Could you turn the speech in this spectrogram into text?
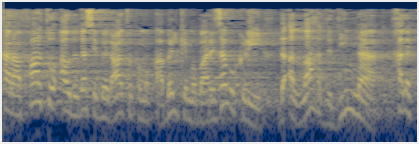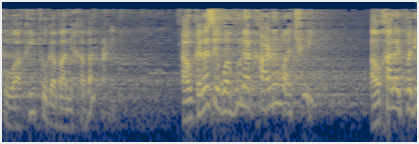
خرافاتو او د داسې بدعاتو په مقابل کې مبارزه وکړي د الله د دین نه خلک په واقعي توګه باندې خبر کړي او که داسې غوږونه کاڼه واچوي او خلک په دې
